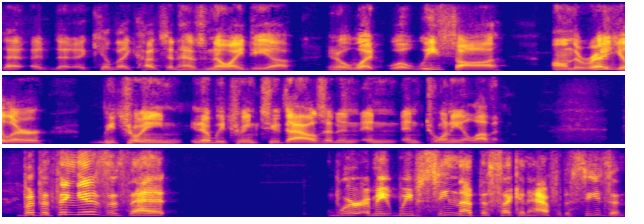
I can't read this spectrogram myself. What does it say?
that uh, that a kid like Hudson has no idea, you know, what what we saw on the regular between you know between 2000 and, and, and 2011. But the thing is, is that we're I mean we've seen that the second half of the season.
